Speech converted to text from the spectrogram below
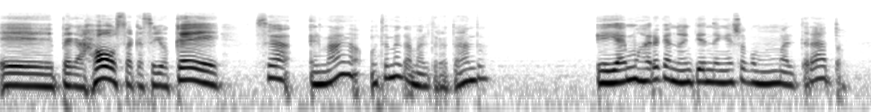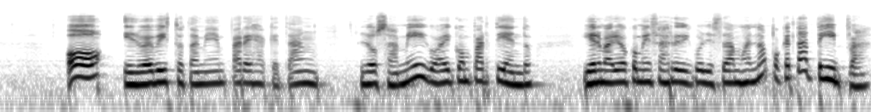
eh, pegajosa, qué sé yo qué. O sea, hermano, usted me está maltratando. Y hay mujeres que no entienden eso como un maltrato. O, y lo he visto también en parejas que están los amigos ahí compartiendo y el marido comienza a ridiculizar a la mujer. No, porque esta tipa.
